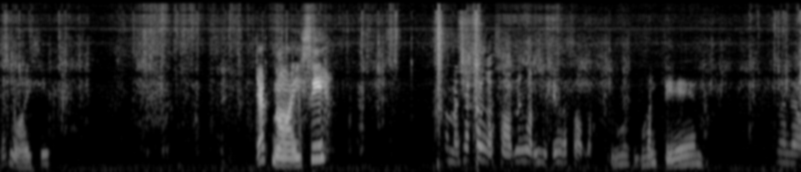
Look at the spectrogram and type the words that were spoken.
จักหน่อยสิ จักหน่อยสิถ้ามันแค่ครึ่งกระสอบนึงว่ามันถึงเต็มกระสอบเหรอโอ้ยบ้านเต็มนั่นแล้ว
